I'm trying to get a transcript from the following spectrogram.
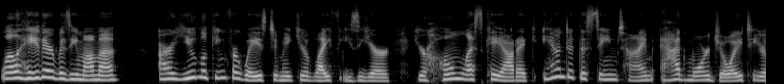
Well, hey there, busy mama. Are you looking for ways to make your life easier, your home less chaotic, and at the same time add more joy to your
